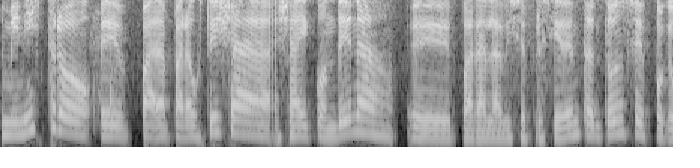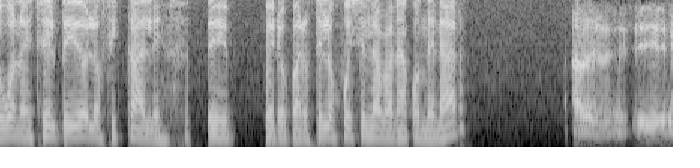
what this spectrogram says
ministro, eh, para, para usted ya, ya hay condena eh, para la vicepresidenta entonces, porque bueno, este es el pedido de los fiscales. Eh, pero para usted los jueces la van a condenar. A ver, eh,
